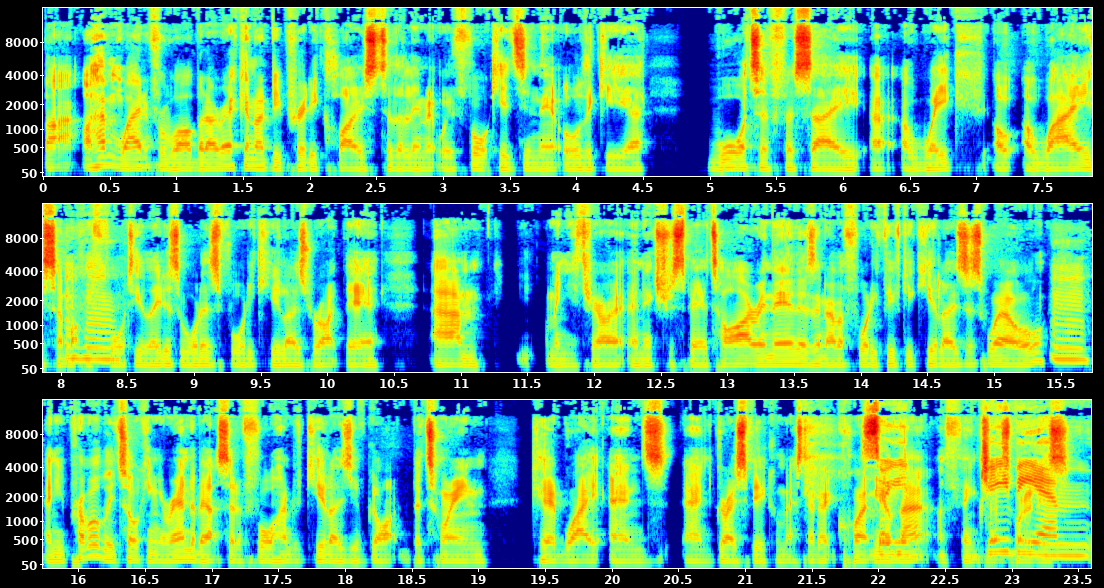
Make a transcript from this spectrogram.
But I haven't waited for a while, but I reckon I'd be pretty close to the limit with four kids in there, all the gear, water for, say, a, a week away. So it might Mhm. be 40 litres of water, is 40 kilos right there. Um, I mean, you throw an extra spare tire in there, there's another 40, 50 kilos as well Mm. and you're probably talking around about sort of 400 kilos you've got between curb weight and and gross vehicle mass. Now, don't quote So me on that. I think that's what it is. GVM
